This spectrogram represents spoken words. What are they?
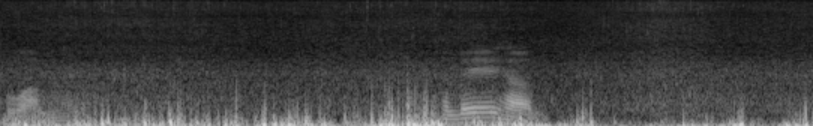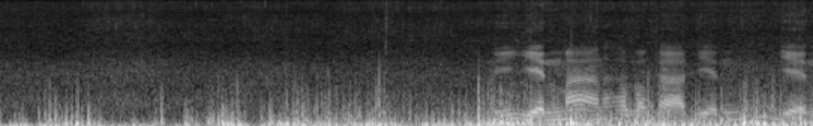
ขวมทะเลครับ นี่เย็นมากนะครับอากาศเย็นเย็น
